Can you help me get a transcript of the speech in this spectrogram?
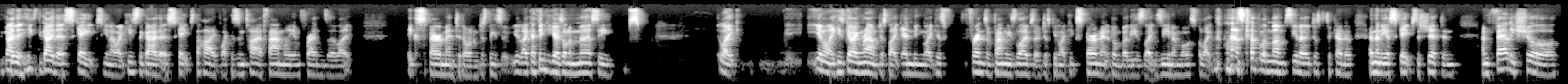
the guy that he's the guy that escapes. You know, like he's the guy that escapes the hive. Like his entire family and friends are like experimented on. Just these, like I think he goes on a mercy, like you know, like he's going around just like ending like his friends and family's lives that have just been like experimented on by these like xenomorphs for like the last couple of months, you know, just to kind of, and then he escapes the ship. And I'm fairly sure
